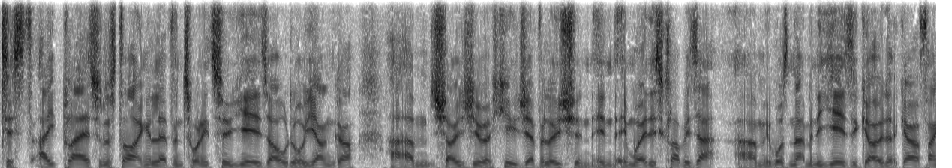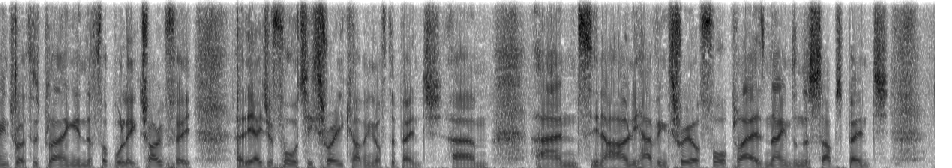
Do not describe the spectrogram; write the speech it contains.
just eight players from the starting 11, 22 years old or younger um, shows you a huge evolution in, in where this club is at. Um, it wasn't that many years ago that Gareth Ainsworth was playing in the Football League Trophy at the age of 43 coming off the bench. Um, and, you know, only having three or four players named on the subs bench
